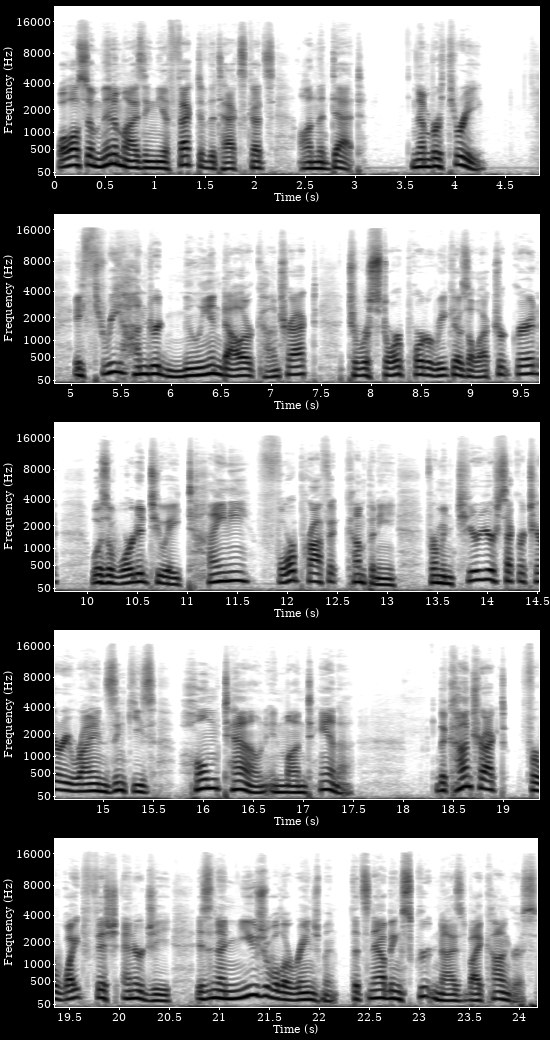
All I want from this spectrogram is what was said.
while also minimizing the effect of the tax cuts on the debt. Number three, a $300 million contract to restore Puerto Rico's electric grid was awarded to a tiny for profit company from Interior Secretary Ryan Zinke's hometown in Montana. The contract for Whitefish Energy is an unusual arrangement that's now being scrutinized by Congress.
